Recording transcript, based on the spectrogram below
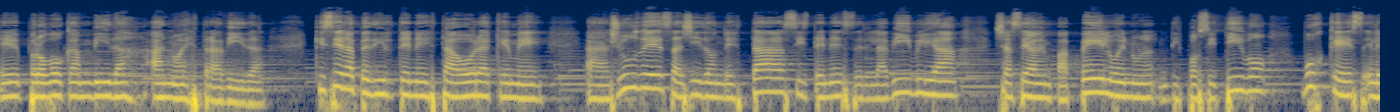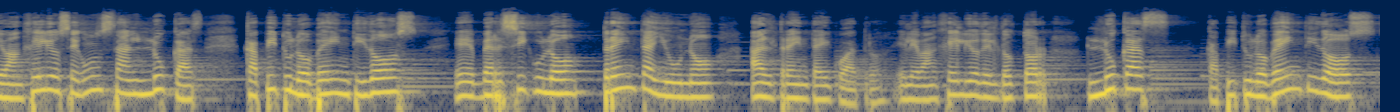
eh, provocan vida a nuestra vida. Quisiera pedirte en esta hora que me ayudes allí donde estás, si tenés la Biblia, ya sea en papel o en un dispositivo, busques el Evangelio según San Lucas, capítulo 22, eh, versículo 31 al 34. El Evangelio del doctor Lucas, capítulo 22,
